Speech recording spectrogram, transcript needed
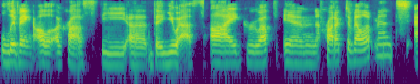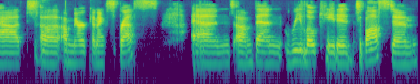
living all across the uh, the U.S. I grew up in product development at uh, American Express and um, then relocated to Boston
